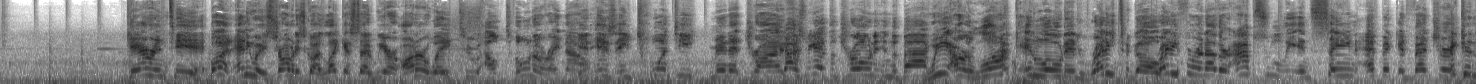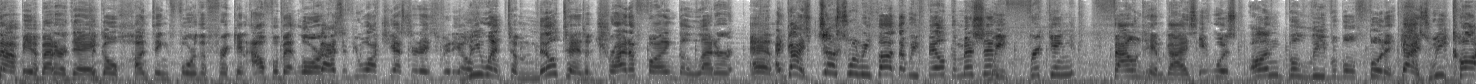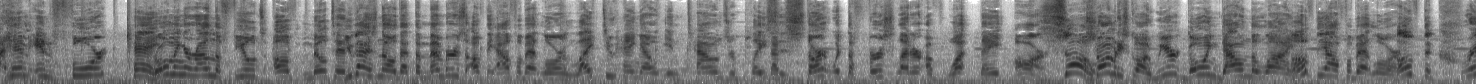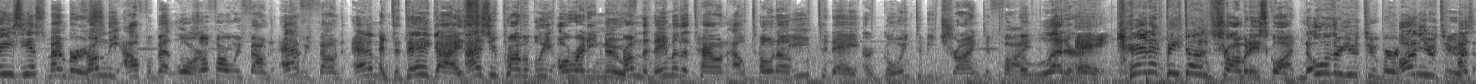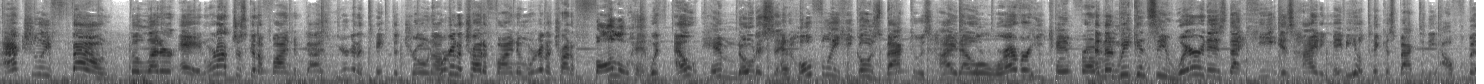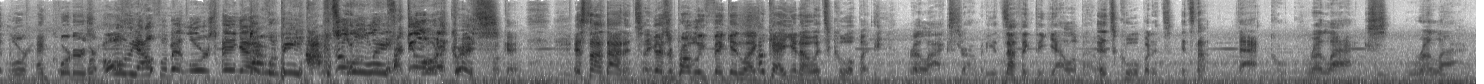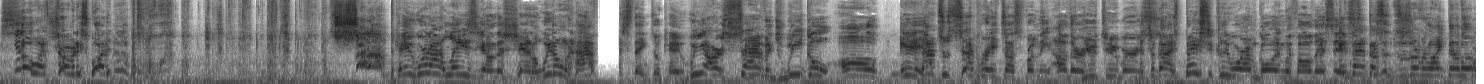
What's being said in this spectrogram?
guarantee it. But anyways, Stromedy Squad, like I said, we are on our way to Altona right now. It is a 20 minute drive. Guys, we got the drone in the back. We are locked and loaded, ready to go, ready for another absolutely insane epic adventure. It could not be a better day to go hunting for the freaking alphabet lore. Guys, if you watched yesterday's video, we went to Milton to try to find the letter M. And guys, just when we thought that we failed the mission, we freaking found him, guys. It was unbelievable footage. Guys, we caught him in 4K, roaming around the fields of Milton. You guys know that the members of the alphabet lore like to hang out in towns or places that start with the first letter of what they are. So, Stromedy Squad, we are going down the line of the alphabet lore, of the craziest members from the alphabet lore. So far, we found F, we found M, and today, guys, as you probably already knew, from the name of the town, Altona, we today are going to be trying to find the letter A. Can it be done, Stromedy Squad? No other YouTuber on YouTube has actually found the letter A. And we're not just gonna find him, guys. We're gonna take the drone up. We're gonna try to find him. We're gonna try to follow him without him noticing. And hopefully he goes back to his hideout or wherever he came from. And then we can see where it is that he is hiding. Maybe he'll take us back to the Alphabet Lore headquarters where all the Alphabet Lores hang out. That would be absolutely freaking ludicrous. Okay. It's not that insane. You guys are probably thinking like, okay, you know, it's cool, but relax, Stromedy. It's nothing to yell about. It's cool, but it's it's not that cool. Relax. Relax. You know what, Stromedy Squad? Shut up! Hey, we're not lazy on this channel. We don't have things, okay? We are savage. We go all in. That's what separates us from the other YouTubers. And so, guys, basically where I'm going with all this is... If that doesn't deserve a like... then... If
